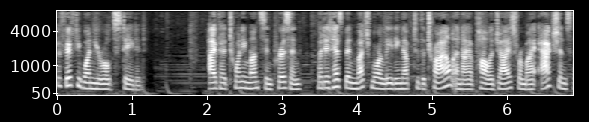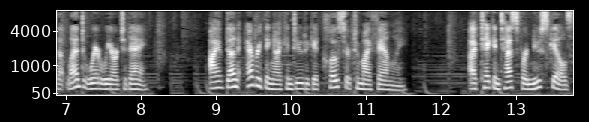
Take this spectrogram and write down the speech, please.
the 51 year old stated. I've had 20 months in prison, but it has been much more leading up to the trial, and I apologize for my actions that led to where we are today. I have done everything I can do to get closer to my family. I've taken tests for new skills,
